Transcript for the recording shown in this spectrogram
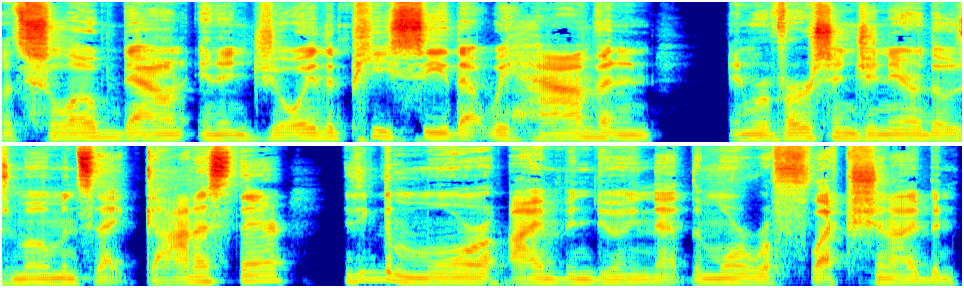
Let's slow down and enjoy the PC that we have and, and reverse engineer those moments that got us there. I think the more I've been doing that, the more reflection I've been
